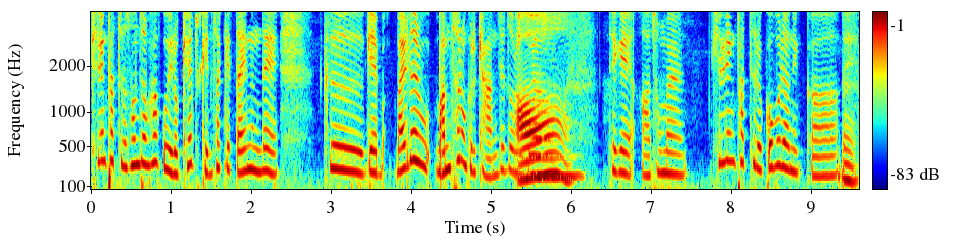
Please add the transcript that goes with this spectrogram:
killing part로 선정하고 이렇게 해도 괜찮겠다 했는데 그게 말대로 맘처럼 그렇게 안 되더라고요. 아, 되게 아 정말 killing part를 꼽으려니까 네.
